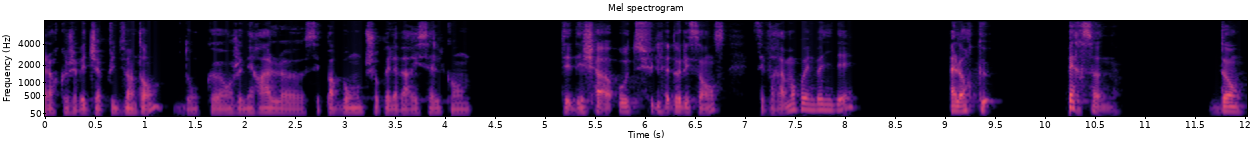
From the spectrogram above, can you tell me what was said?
alors que j'avais déjà plus de 20 ans, donc euh, en général, euh, c'est pas bon de choper la varicelle quand t'es déjà au-dessus de l'adolescence, c'est vraiment pas une bonne idée, alors que personne dans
